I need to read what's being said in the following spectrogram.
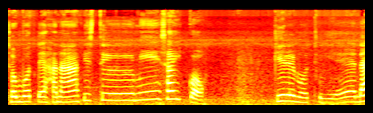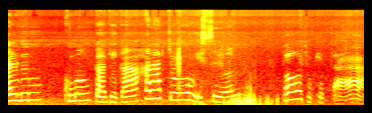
전봇대 하나 비스듬히 서 있고 길 모퉁이에 낡은 구멍가게가 하나쯤 있으면 더 좋겠다.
